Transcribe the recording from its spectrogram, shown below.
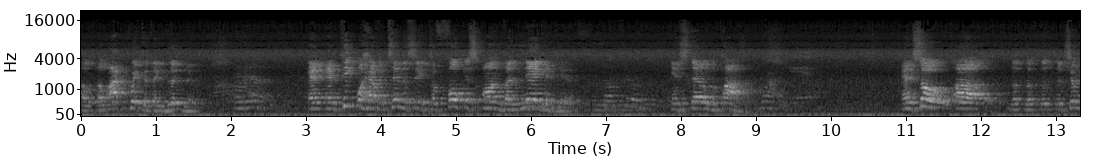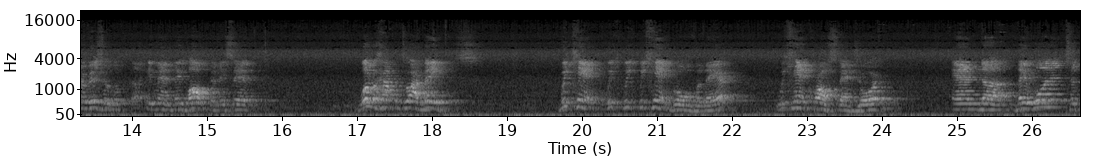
a, a lot quicker than good news? And, and people have a tendency to focus on the negative instead of the positive. And so uh, the, the, the, children of Israel, uh, amen, they balked and they said, What will happen to our babies? We can't, we, we, we can't go over there. We can't cross that Jordan. And uh, they wanted to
